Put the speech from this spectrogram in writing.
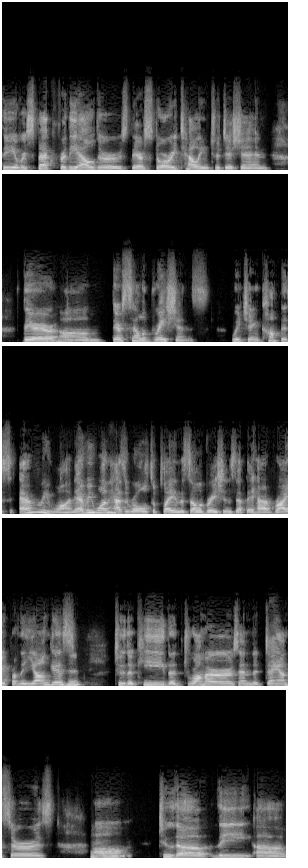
the respect for the elders, their storytelling tradition, their mm-hmm. um, their celebrations, which encompass everyone. Everyone has a role to play in the celebrations that they have, right? From the youngest mm-hmm. to the key, the drummers and the dancers. Mm-hmm. Um, to the the uh,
